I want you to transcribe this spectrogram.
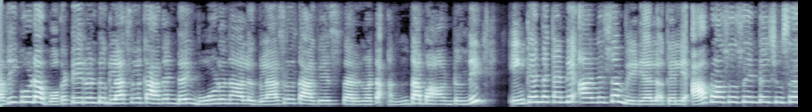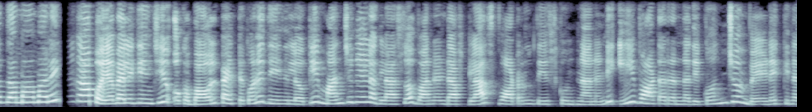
అది కూడా ఒకటి రెండు గ్లాసులు కాదండి. మూడు నాలుగు గ్లాసులు తాగేస్తారనమాట. అంత బాగుంటుంది. ఇంకెందుకండి ఆలస్యం? వీడియోలోకి వెళ్ళి ఆ ప్రాసెస్ ఏంటో చూసేద్దామా మరి? ఇంకా పొయ్య వెలిగించి ఒక బౌల్ పెట్టుకొని దీనిలోకి మంచినీళ్ళ glass one and half glass వాటర్ని తీసుకుంటున్నానండి. ఈ వాటర్ అన్నది కొంచెం వేడెక్కిన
